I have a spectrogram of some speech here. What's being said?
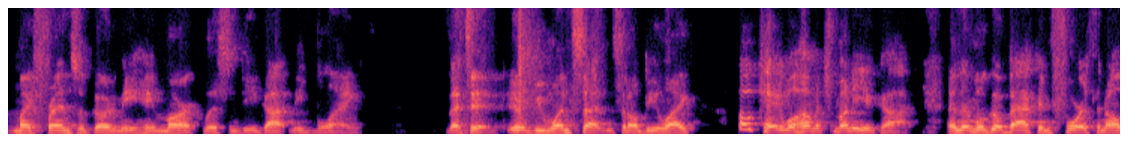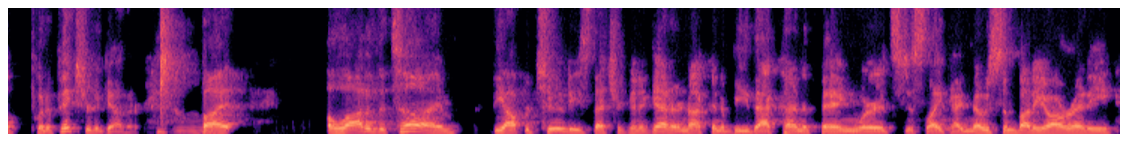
My mm-hmm. friends will go to me hey mark listen do you got me blank? That's it. It'll be one sentence and i'll be like okay well how much money you got? And then we'll go back and forth and i'll put a picture together. Mm-hmm. but a lot of the time the opportunities that you're going to get are not going to be that kind of thing where it's just like i know somebody already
